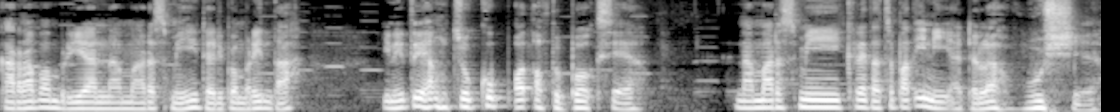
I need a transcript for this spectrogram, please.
Karena pemberian nama resmi dari pemerintah, ini tuh yang cukup out of the box ya. Nama resmi kereta cepat ini adalah Wush ya.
